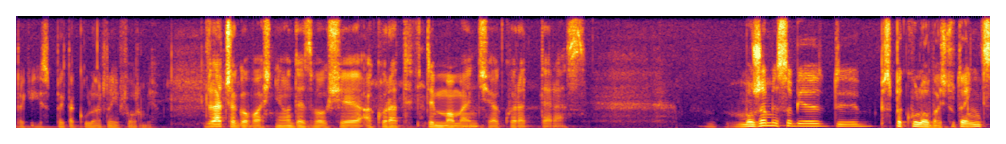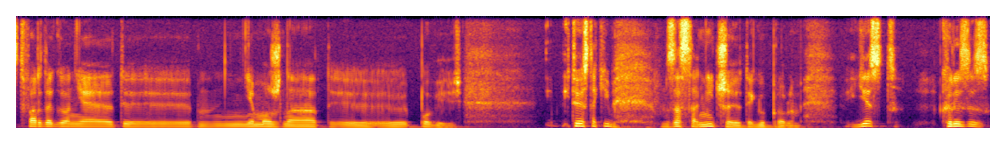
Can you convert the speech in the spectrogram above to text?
takiej spektakularnej formie. Dlaczego właśnie odezwał się akurat w tym momencie, akurat teraz? Możemy sobie y, spekulować. Tutaj nic twardego nie, y, nie można y, powiedzieć. I to jest taki zasadniczy tego problem. Jest kryzys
